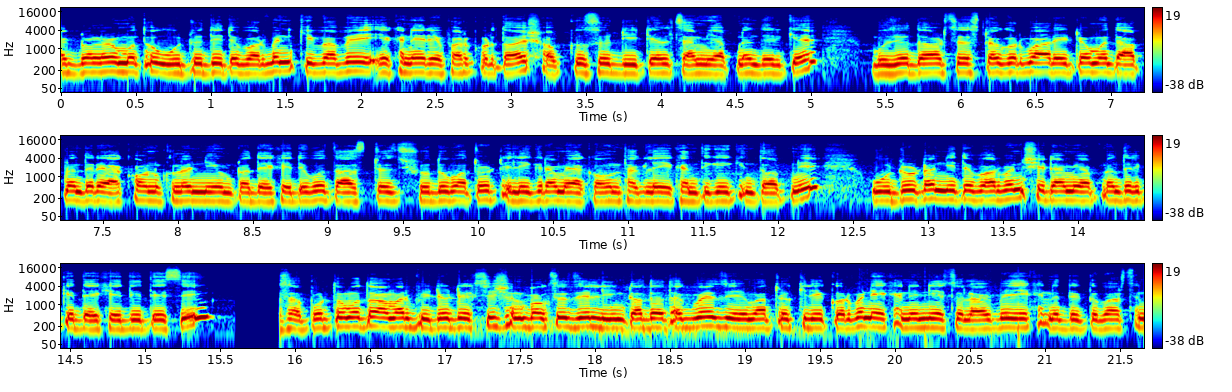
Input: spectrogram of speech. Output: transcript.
এক ডলার মতো উইথড্র দিতে পারবেন। কীভাবে এখানে রেফার করতে হয় সব কিছু ডিটেলস আমি আপনাদেরকে বুঝিয়ে দেওয়ার চেষ্টা করব। আর এটার মধ্যে আপনাদের অ্যাকাউন্ট খোলার নিয়মটা দেখে দেবো। জাস্ট শুধুমাত্র টেলিগ্রাম অ্যাকাউন্ট থাকলে এখান থেকে কিন্তু আপনি উইথড্রটা নিতে পারবেন, সেটা আমি আপনাদেরকে দেখিয়ে দিতেছি। আচ্ছা প্রথমত আমার ভিডিও ডেসক্রিপশন বক্সে যে লিঙ্কটা দেওয়া থাকবে, যে মাত্র ক্লিক করবেন, এখানে নিয়ে চলে আসবে। এখানে দেখতে পাচ্ছেন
